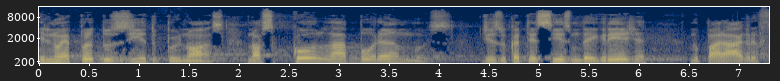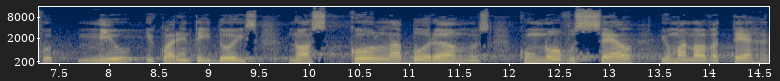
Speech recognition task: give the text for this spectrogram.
Ele não é produzido por nós. Nós colaboramos, diz o catecismo da igreja no parágrafo 1042. Nós colaboramos com um novo céu e uma nova terra.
